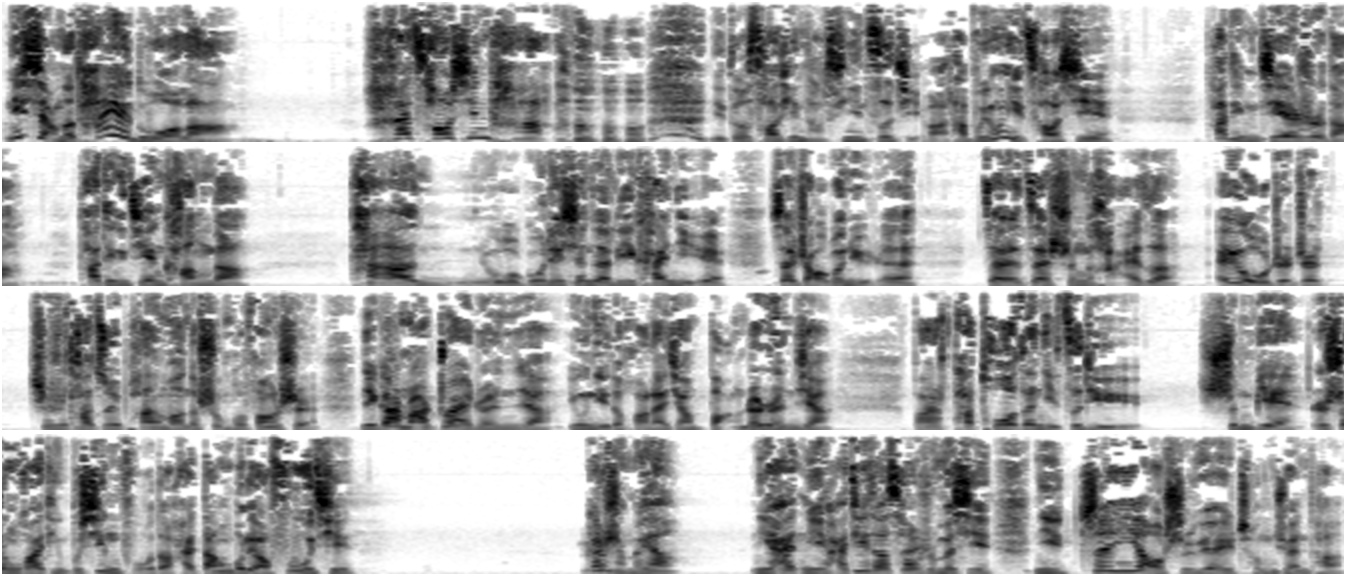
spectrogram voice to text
你想的太多了，还操心他？你多操心操心自己吧，他不用你操心。他挺结实的，他挺健康的，他我估计现在离开你，再找个女人，再再生个孩子，哎呦，这这这是他最盼望的生活方式。你干嘛拽着人家？用你的话来讲，绑着人家，把他拖在你自己身边，人生活还挺不幸福的，还当不了父亲，干什么呀？你还你还替他操什么心？你真要是愿意成全他，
